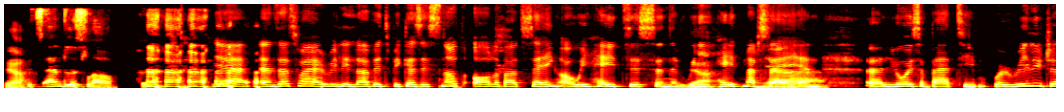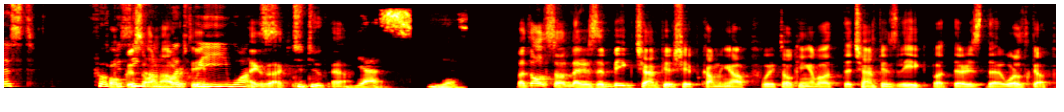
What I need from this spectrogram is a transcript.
yeah, it's endless love. yeah, and that's why I really love it because it's not all about saying, "Oh, we hate this and we yeah. hate Marseille yeah. and uh, Lyon is a bad team." We're really just focusing Focus on, on what team. we want exactly. to do. Yeah. Yes, yes. But also, there's a big championship coming up. We're talking about the Champions League, but there is the World Cup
